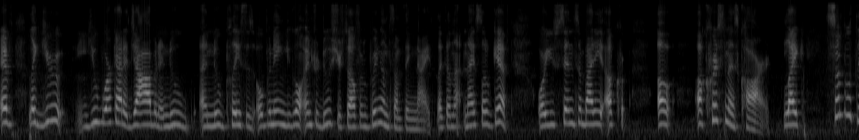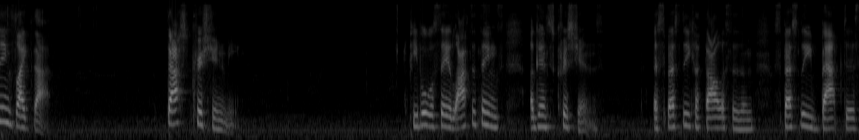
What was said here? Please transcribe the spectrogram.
If like you you work at a job and a new a new place is opening, you go introduce yourself and bring them something nice, like a nice little gift, or you send somebody a a a Christmas card. Like simple things like that. That's Christian to me. People will say lots of things against Christians, especially Catholicism, especially Baptist,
